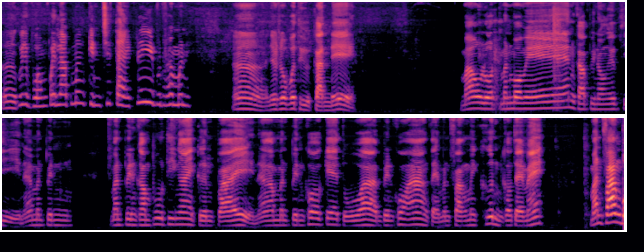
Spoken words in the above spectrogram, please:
เออกูจะผัวมึงไปรับมึงกินสิแตกลี่เพิ่นว่ามื้อนี้เออเดี๋ยวโทรบ่ถือกันเด้เมารถมันบอแมนครับพี่น้องเอฟซีนะมันเป็นมันเป็นคำพูดที่ง่ายเกินไปนะครับ มันเป็นข้อแก้ตัว มันเป็นข้ออ้างแต่มันฟังไม่ขึ้นเข้าใจไหม มันฟังโบ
